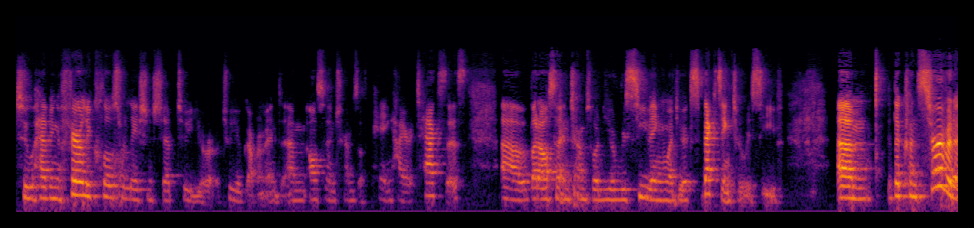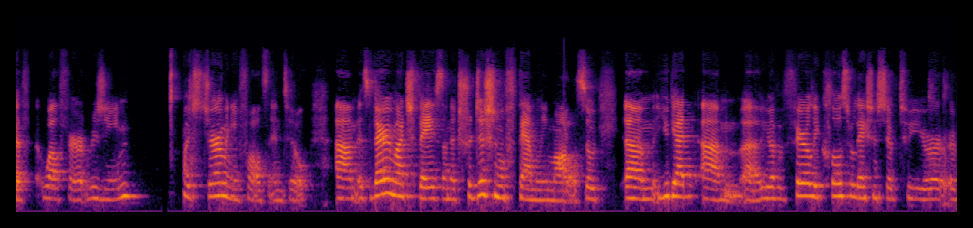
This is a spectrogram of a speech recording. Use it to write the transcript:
to having a fairly close relationship to your to your government, um, also in terms of paying higher taxes, uh, but also in terms of what you're receiving, what you're expecting to receive. Um, the conservative welfare regime which Germany falls into, um, is very much based on a traditional family model. So um, you get um, uh, you have a fairly close relationship to your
